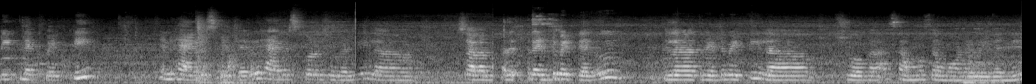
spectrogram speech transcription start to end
డీప్ నెక్ పెట్టి అండ్ హ్యాంగర్స్ పెట్టారు. హ్యాంగర్స్ కూడా చూడండి ఇలా చాలా అదే థ్రెడ్ పెట్టారు. ఇలా థ్రెడ్ పెట్టి ఇలా షోగా సమోసా మోడల్ ఇవన్నీ.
